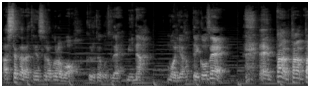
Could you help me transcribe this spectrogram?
明日からテンスラコラボ来るということで、みんな盛り上がっていこうぜえパンパンパン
